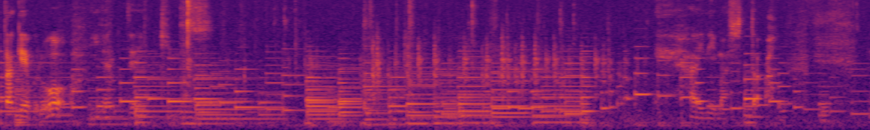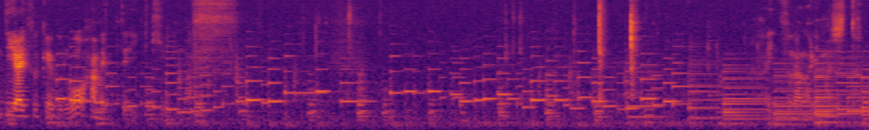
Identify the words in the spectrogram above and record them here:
アウターケーブルを入れていきます入りました DI2 ケーブルをはめていきますはいつながりました。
